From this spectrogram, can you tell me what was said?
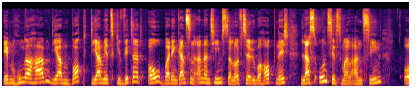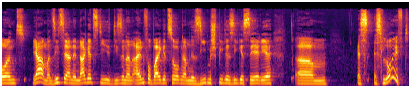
eben Hunger haben, die haben Bock, die haben jetzt gewittert, oh, bei den ganzen anderen Teams, da läuft es ja überhaupt nicht, lass uns jetzt mal anziehen und ja, man sieht es ja an den Nuggets, die, die sind an allen vorbeigezogen, haben eine sieben-Spiele-Siegesserie. Ähm, es, es läuft.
